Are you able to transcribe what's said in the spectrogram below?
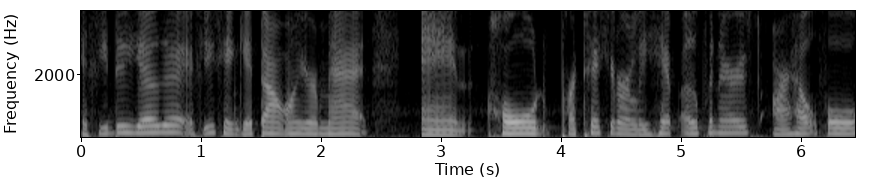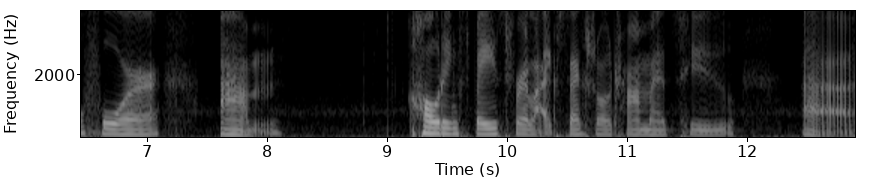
If you do yoga, if you can get down on your mat and hold particularly hip openers are helpful for um holding space for like sexual trauma to uh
